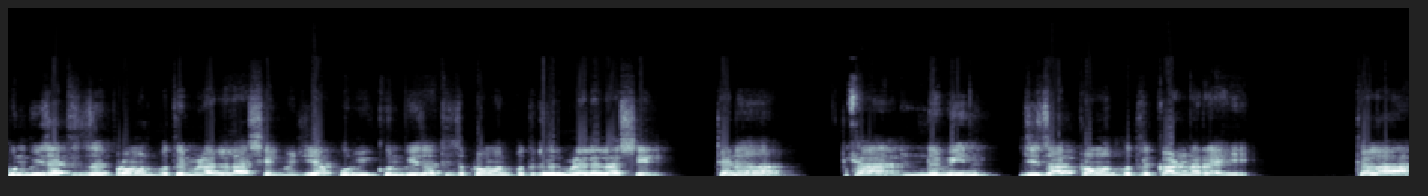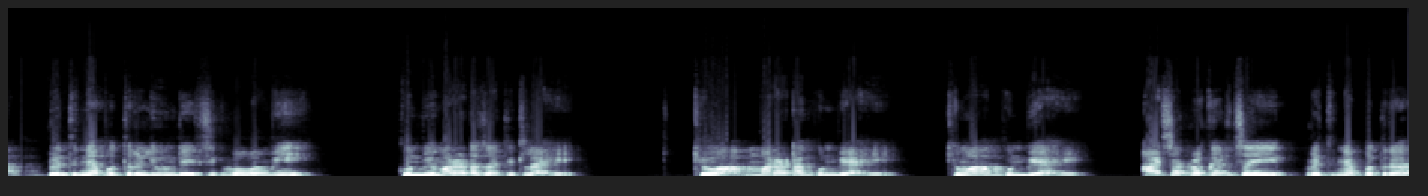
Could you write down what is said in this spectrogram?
कुणबी जातीचं जर प्रमाणपत्र मिळालेलं असेल म्हणजे यापूर्वी कुणबी जातीचं प्रमाणपत्र जर मिळालेलं असेल त्यानं ह्या नवीन जे जात प्रमाणपत्र काढणार आहे त्याला प्रतिज्ञापत्र लिहून द्यायचे की बाबा मी कुणबी मराठा जातीतला आहे किंवा मराठा कुणबी आहे किंवा कुणबी आहे अशा प्रकारचं एक प्रतिज्ञापत्र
